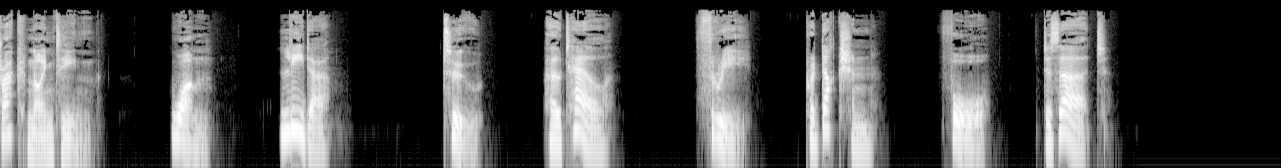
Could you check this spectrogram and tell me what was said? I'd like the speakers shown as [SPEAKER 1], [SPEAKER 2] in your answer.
[SPEAKER 1] Track 19. 1,
[SPEAKER 2] leader,
[SPEAKER 1] 2,
[SPEAKER 2] hotel,
[SPEAKER 1] 3,
[SPEAKER 2] production,
[SPEAKER 1] 4,
[SPEAKER 2] dessert,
